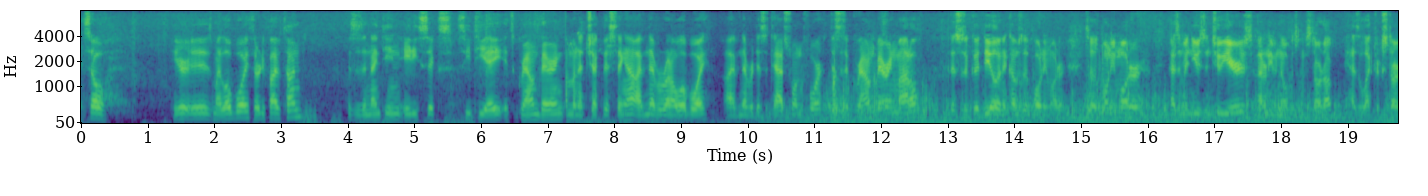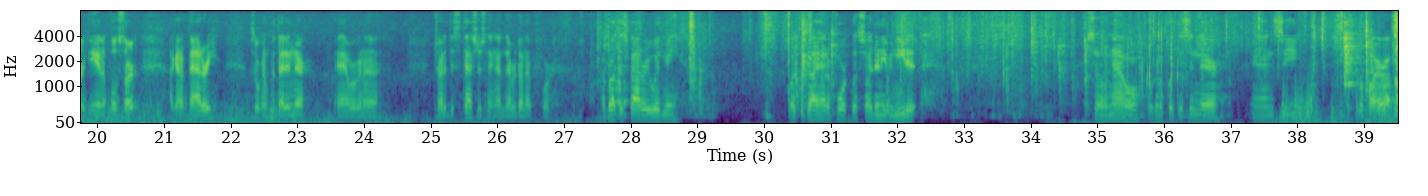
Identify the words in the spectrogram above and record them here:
So here is my lowboy, 35 ton. This is a 1986 CTA. It's ground bearing. I'm gonna check this thing out. I've never run a lowboy. I've never disattached one before. This is a ground bearing model. This is a good deal and it comes with a pony motor. So the pony motor hasn't been used in two years. I don't even know if it's gonna start up. It has electric start and a pull start. I got a battery, so we're gonna put that in there and we're gonna try to disattach this thing. I've never done that before. I brought this battery with me, but the guy had a forklift, so I didn't even need it. So now we're gonna put this in there and see if it'll fire up.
